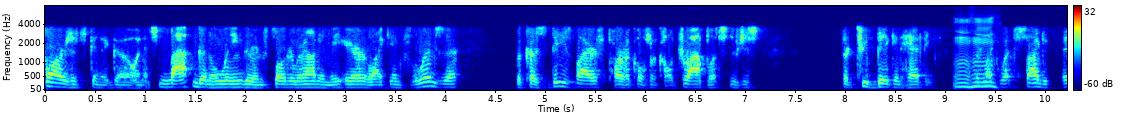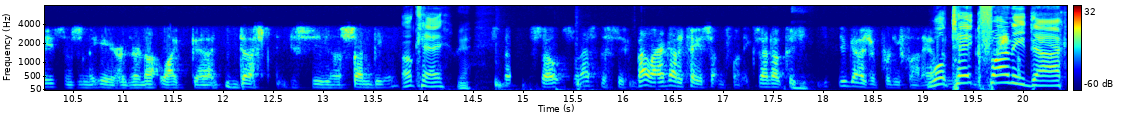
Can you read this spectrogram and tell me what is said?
far as it's going to go, and it's not going to linger and float around in the air like influenza, because these virus particles are called droplets. They're just they're too big and heavy. They're hmm like wet soggy raisins in the air. They're not like uh, dust that you see in a sunbeam. Okay. So, so that's the. secret. By the way, I got to tell you something funny because I know because you guys are pretty funny. I've We'll take listening to funny, Doc.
